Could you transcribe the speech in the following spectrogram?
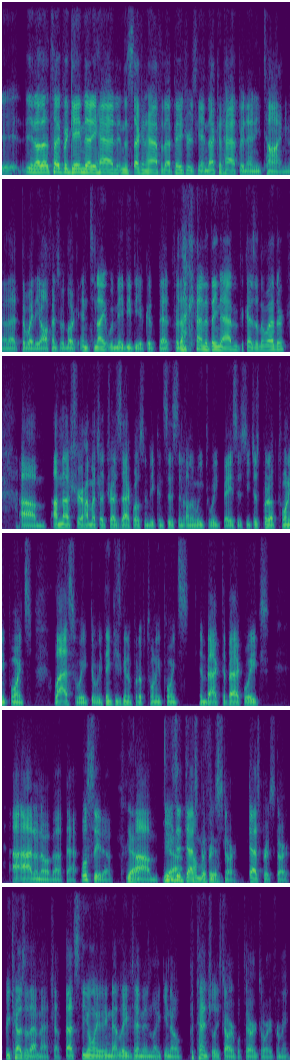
you know, that type of game that he had in the second half of that Patriots game, that could happen anytime. You know, that the way the offense would look. And tonight would maybe be a good bet for that kind of thing to happen because of the weather. Um, I'm not sure how much I trust Zach Wilson to be consistent on a week to week basis. He just put up 20 points last week. Do we think he's going to put up 20 points in back to back weeks? I, I, don't know about that. We'll see though. Yeah, um, he's yeah, a desperate start, desperate start because of that matchup. That's the only thing that leaves him in like you know potentially startable territory for me.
